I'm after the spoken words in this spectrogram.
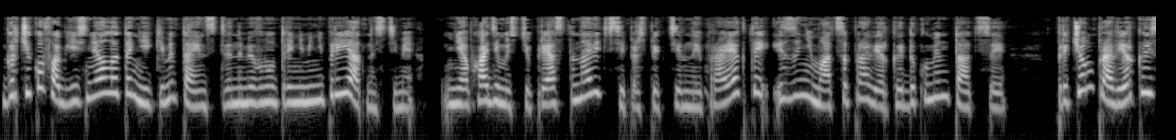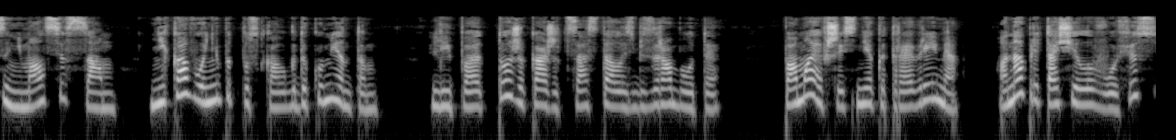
Горчаков объяснял это некими таинственными внутренними неприятностями, необходимостью приостановить все перспективные проекты и заниматься проверкой документации. Причем проверкой занимался сам, никого не подпускал к документам. Липа тоже, кажется, осталась без работы. Помаявшись некоторое время, она притащила в офис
